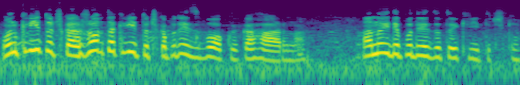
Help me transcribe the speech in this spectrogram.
Вон квіточка, жовта квіточка, подивись збоку, яка гарна. А ну йди подивись до тої квіточки.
